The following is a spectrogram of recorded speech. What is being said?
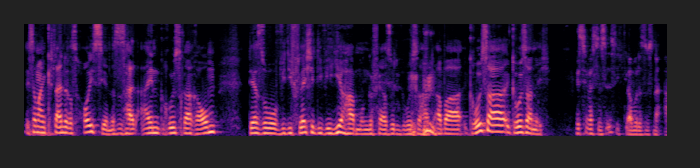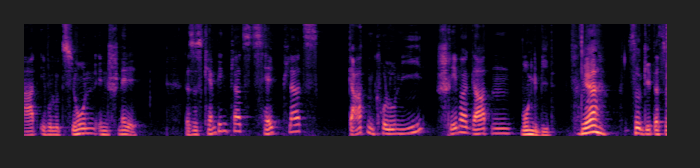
ich sag mal, ein kleineres Häuschen. Das ist halt ein größerer Raum, der so wie die Fläche, die wir hier haben, ungefähr so die Größe hat. Aber größer, größer nicht. Wisst ihr, was das ist? Ich glaube, das ist eine Art Evolution in schnell. Das ist Campingplatz, Zeltplatz, Gartenkolonie, Schrebergarten, Wohngebiet. ja. So geht das so.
